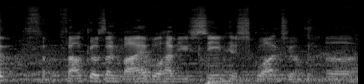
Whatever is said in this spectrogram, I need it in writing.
Falco's unviable. Have you seen his squat jump? Uh,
